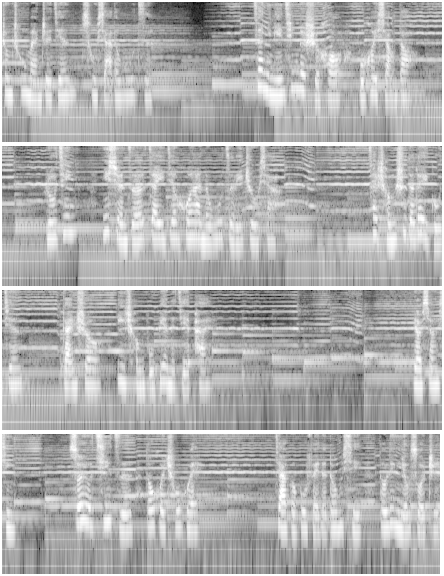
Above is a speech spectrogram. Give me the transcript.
正充满这间粗狭的屋子。在你年轻的时候，不会想到，如今你选择在一间昏暗的屋子里住下，在城市的肋骨间，感受一成不变的节拍。要相信，所有妻子都会出轨，价格不菲的东西都另有所值。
